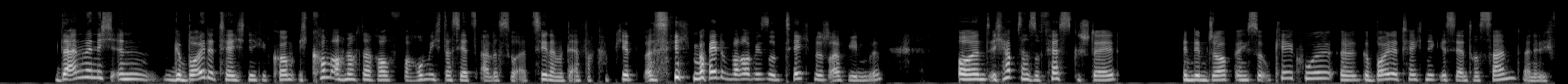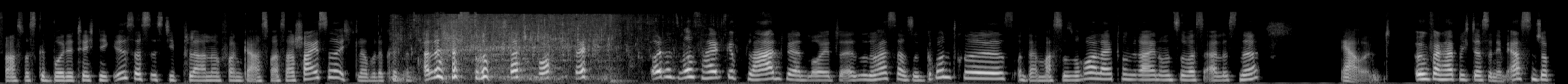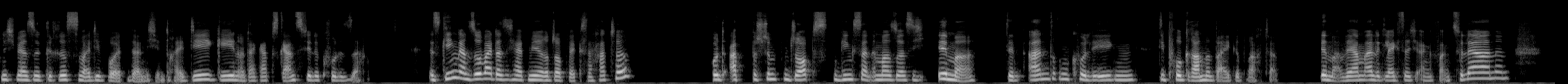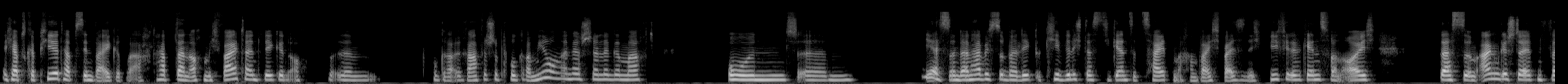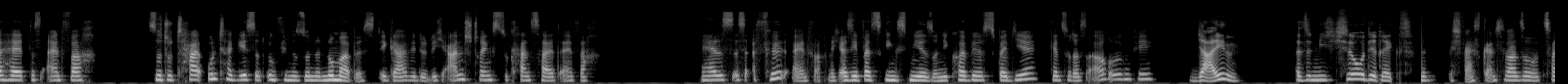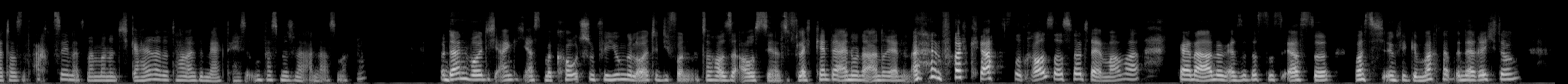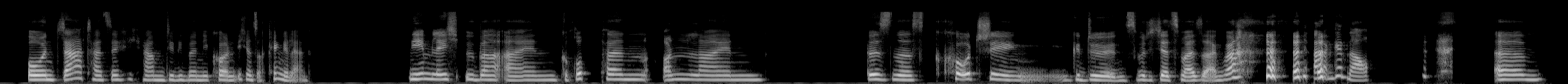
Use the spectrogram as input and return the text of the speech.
Dann bin ich in Gebäudetechnik gekommen. Ich komme auch noch darauf, warum ich das jetzt alles so erzähle, damit ihr einfach kapiert, was ich meine, warum ich so technisch affin bin. Und ich habe da so festgestellt, in dem Job bin ich so, okay, cool, äh, Gebäudetechnik ist ja interessant. Wenn du dich fragst, was Gebäudetechnik ist, das ist die Planung von Gas, Wasser, Scheiße. Ich glaube, da können wir uns alle was drunter vorstellen. Und es muss halt geplant werden, Leute. Also du hast da so Grundriss und dann machst du so Rohrleitungen rein und sowas alles, ne? Ja, und irgendwann hat mich das in dem ersten Job nicht mehr so gerissen, weil die wollten da nicht in 3D gehen und da gab es ganz viele coole Sachen. Es ging dann so weit, dass ich halt mehrere Jobwechsel hatte. Und ab bestimmten Jobs ging es dann immer so, dass ich immer den anderen Kollegen die Programme beigebracht habe. Immer. Wir haben alle gleichzeitig angefangen zu lernen. Ich habe es kapiert, habe es denen beigebracht, habe dann auch mich weiterentwickelt, auch ähm, grafische Programmierung an der Stelle gemacht. Und ähm, yes, und dann habe ich so überlegt, okay, will ich das die ganze Zeit machen? Weil ich weiß nicht, wie viele kennen es von euch, dass du im Angestelltenverhältnis einfach so total untergehst und irgendwie nur so eine Nummer bist. Egal wie du dich anstrengst, du kannst halt einfach ja, das ist, erfüllt einfach nicht. Also jedenfalls ging es mir so. Nicole, wie ist es bei dir? Kennst du das auch irgendwie? Nein. Also nicht so direkt. Ich weiß gar nicht, es war so 2018, als mein Mann und ich geheiratet haben, haben wir gemerkt, hey, so irgendwas müssen wir anders machen. Und dann wollte ich eigentlich erstmal coachen für junge Leute, die von zu Hause aussehen. Also vielleicht kennt der eine oder andere ja den anderen Podcast und raus aus Hotel Mama. Keine Ahnung. Also das ist das Erste, was ich irgendwie gemacht habe in der Richtung. Und da tatsächlich haben die liebe Nicole und ich uns auch kennengelernt nämlich über ein Gruppen-Online- Business-Coaching-Gedöns, würde ich jetzt mal sagen, wa? Ja, genau. ähm,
